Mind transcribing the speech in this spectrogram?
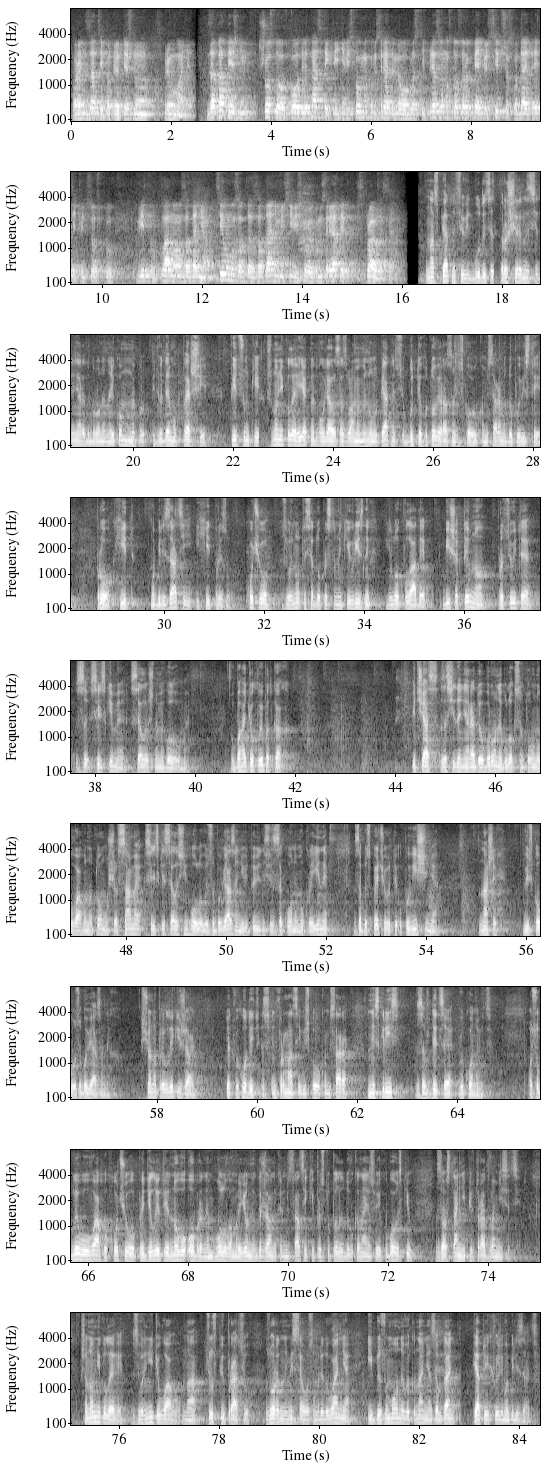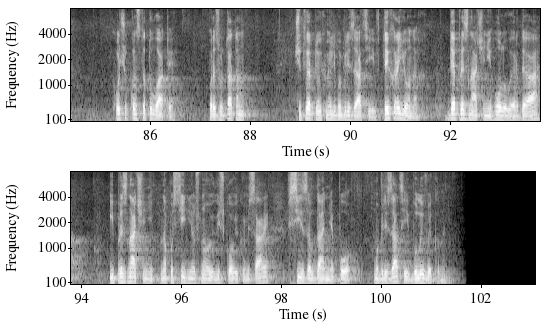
організацій патріотичного спрямування. За два тижні, з 6 по 19 квітня, військовими комісаріатами області призвано 145 осіб, що складає 30% від планового завдання. В цілому завда- завданнями всі військові комісаріати справилися. У нас в п'ятницю відбудеться розширене засідання Ради оборони, на якому ми підведемо перші підсумки. Шановні колеги, як ми домовлялися з вами минулу п'ятницю, будьте готові разом з військовими комісарами доповісти про хід мобілізації і хід призову. Хочу звернутися до представників різних гілок влади. Більш активно працюйте з сільськими селищними головами. У багатьох випадках під час засідання Ради оборони було акцентовано увагу на тому, що саме сільські селищні голови зобов'язані у відповідності з законами України забезпечувати оповіщення наших військовозобов'язаних, що на превеликий жаль, як виходить з інформації військового комісара, не скрізь завжди це виконується. Особливу увагу хочу приділити новообраним головам районних державних адміністрацій, які приступили до виконання своїх обов'язків за останні півтора-два місяці. Шановні колеги, зверніть увагу на цю співпрацю з органами місцевого самоврядування і безумовне виконання завдань п'ятої хвилі мобілізації. Хочу констатувати по результатам четвертої хвилі мобілізації в тих районах, де призначені голови РДА, і призначені на постійній основі військові комісари, всі завдання по мобілізації були виконані.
